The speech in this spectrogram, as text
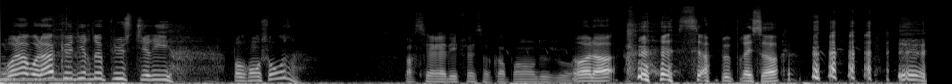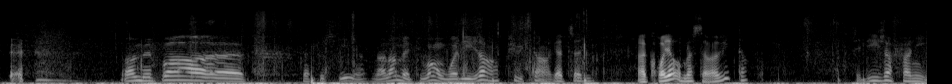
Voilà, voilà, que dire de plus Thierry? Pas grand chose Par serrer les fesses encore pendant deux jours. Voilà, c'est à peu près ça. on n'est pas. euh, ça fait chier. hein. Non, non, mais tu vois, on voit déjà. hein. Putain, regarde ça. Incroyable, là, ça va vite. hein. C'est déjà fini,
